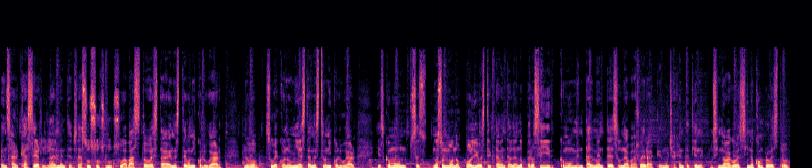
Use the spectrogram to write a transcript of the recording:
pensar qué hacer realmente. O sea, su, su, su, abasto está en este único lugar, ¿no? Su economía está en este único lugar y es como un, pues no es un monopolio estrictamente hablando, pero sí como mentalmente es una barrera que mucha gente tiene. Como si no hago, si no compro esto,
